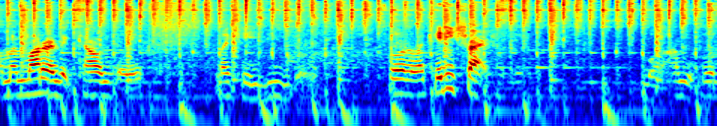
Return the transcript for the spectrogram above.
On my moderate account though, like AD though. Well, like AD's trash. Well, I'm good.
